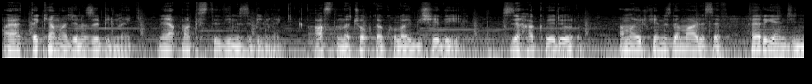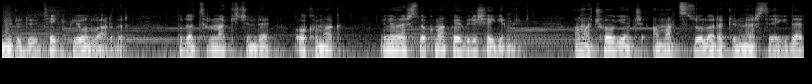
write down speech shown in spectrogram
Hayattaki amacınızı bilmek, ne yapmak istediğinizi bilmek aslında çok da kolay bir şey değil. Size hak veriyorum. Ama ülkemizde maalesef her gencin yürüdüğü tek bir yol vardır. Bu da tırnak içinde okumak, üniversite okumak ve bir işe girmek. Ama çoğu genç amaçsız olarak üniversiteye gider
